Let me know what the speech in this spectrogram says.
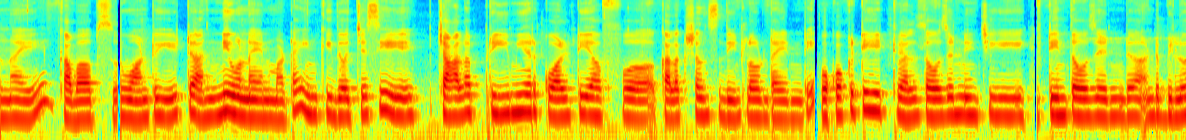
ఉన్నాయి. కబాబ్స్ వాంట్ టు ఈట్ అన్నీ ఉన్నాయన్నమాట. ఇంక ఇది వచ్చేసి చాలా ప్రీమియర్ క్వాలిటీ ఆఫ్ కలెక్షన్స్ దీంట్లో ఉంటాయండి. ఒక్కొక్కటి ట్వెల్వ్ థౌజండ్ నుంచి ఫిఫ్టీన్ థౌజండ్ అండ్ బిలో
